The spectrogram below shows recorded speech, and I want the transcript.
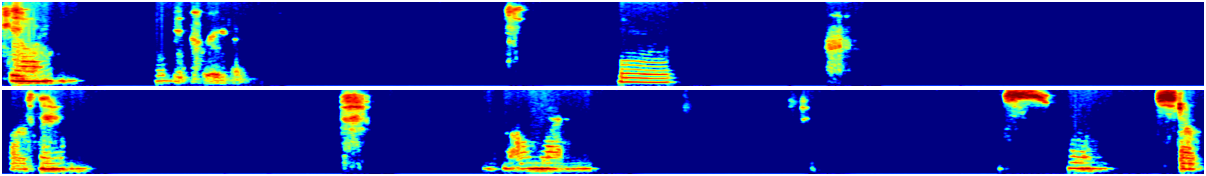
healing will be created. Hmm. Birthing in her own way. This will start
